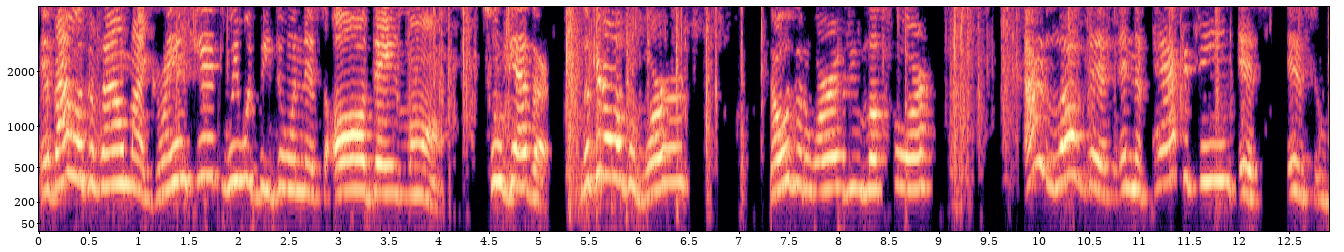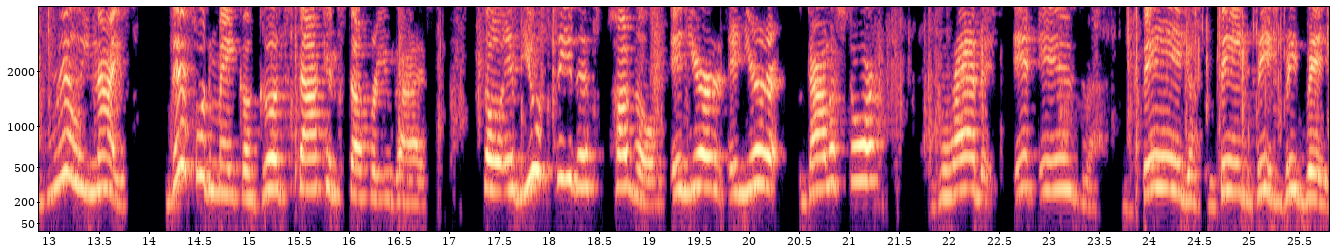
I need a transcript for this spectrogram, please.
If I was around my grandkids, we would be doing this all day long together. Look at all the words those are the words you look for. I love this, and the packaging is is really nice. This would make a good stocking stuffer, you guys. So if you see this puzzle in your in your dollar store, grab it. It is big, big, big, big, big.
